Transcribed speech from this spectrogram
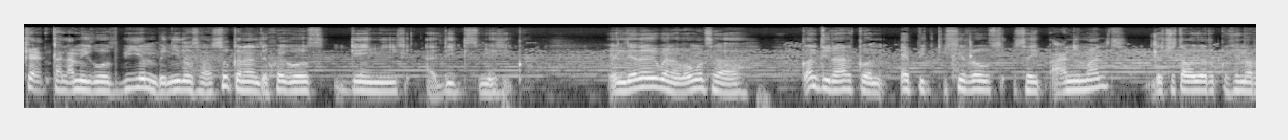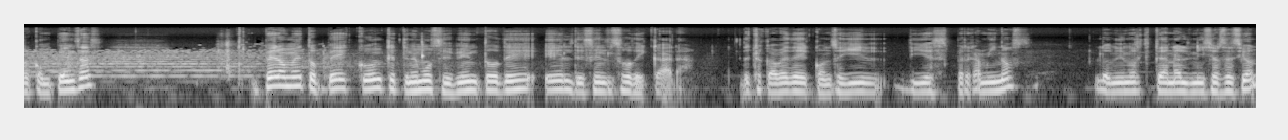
¿Qué tal amigos? Bienvenidos a su canal de juegos Gaming Addicts México. El día de hoy, bueno, vamos a continuar con Epic Heroes Save Animals. De hecho estaba yo recogiendo recompensas. Pero me topé con que tenemos evento de el descenso de cara. De hecho acabé de conseguir 10 pergaminos. Los mismos que te dan al iniciar sesión.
